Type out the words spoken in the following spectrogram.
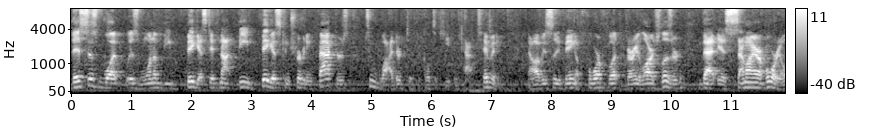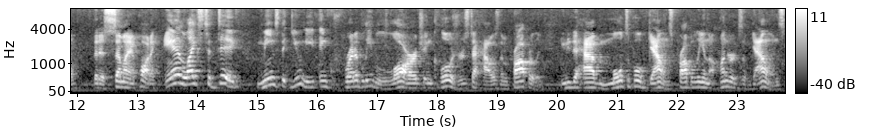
this is what is one of the biggest, if not the biggest, contributing factors to why they're difficult to keep in captivity. Now, obviously, being a four foot, very large lizard that is semi arboreal, that is semi aquatic, and likes to dig means that you need incredibly large enclosures to house them properly. You need to have multiple gallons, probably in the hundreds of gallons,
